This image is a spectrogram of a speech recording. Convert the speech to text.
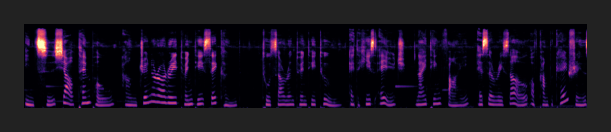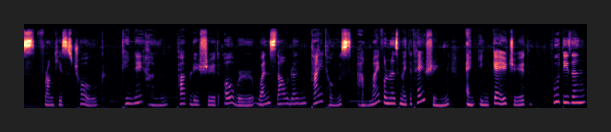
in Cixiao Temple on January 22nd, 2022, at his age 1905 as a result of complications from his stroke. Hanh published over 1,000 titles on mindfulness meditation and engaged Buddhism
